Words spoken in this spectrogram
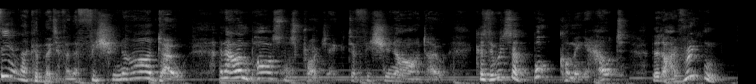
feel like a bit of an aficionado, an Alan Parsons project aficionado, because there is a book coming out that I've written.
